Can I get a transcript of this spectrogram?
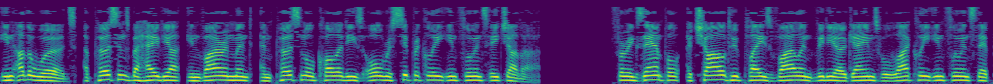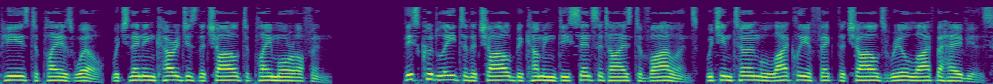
In other words, a person's behavior, environment, and personal qualities all reciprocally influence each other. For example, a child who plays violent video games will likely influence their peers to play as well, which then encourages the child to play more often. This could lead to the child becoming desensitized to violence, which in turn will likely affect the child's real-life behaviors.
